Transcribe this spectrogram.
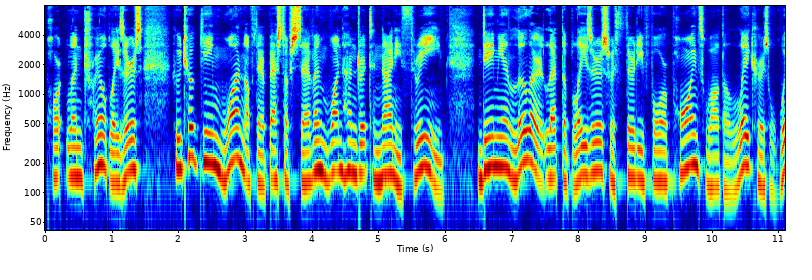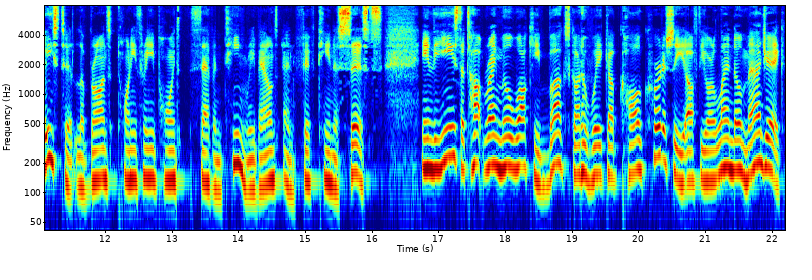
Portland Trailblazers, who took game one of their best of seven, 100 to 93. Damian Lillard led the Blazers with 34 points, while the Lakers wasted LeBron's 23 points, 17 rebounds, and 15 assists. In the East, the top-ranked Milwaukee Bucks got a wake-up call courtesy of the Orlando Magic.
